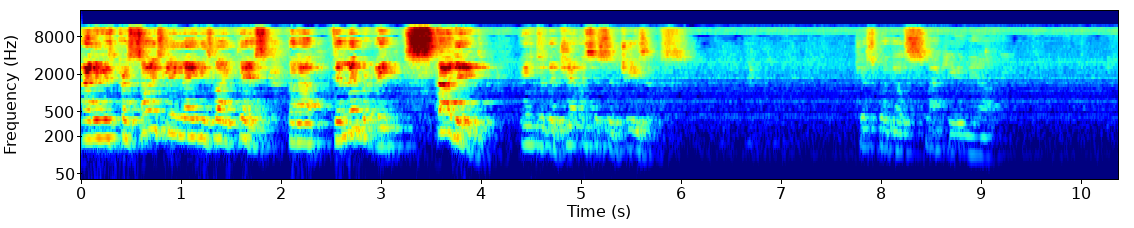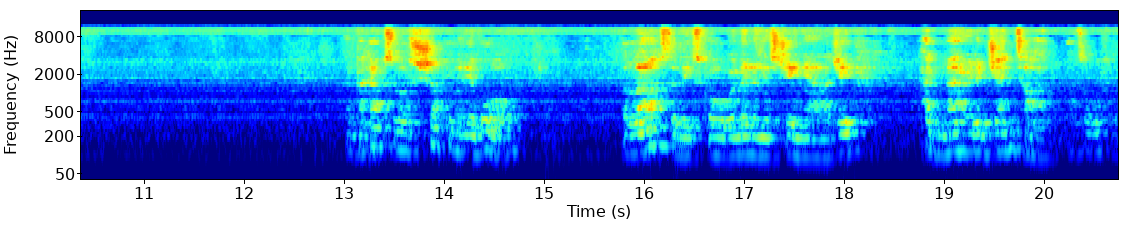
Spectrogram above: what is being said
And it is precisely ladies like this that are deliberately studied into the genesis of Jesus. Just where they'll smack you in the eye. And perhaps most shockingly of all, the last of these four women in this genealogy had married a Gentile. That's awful.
